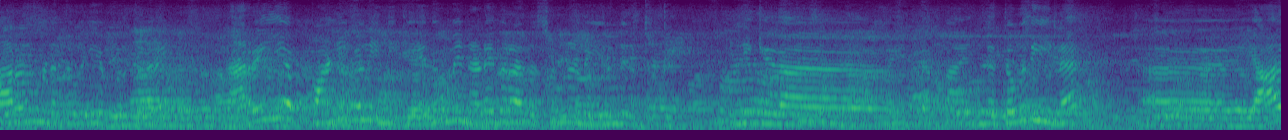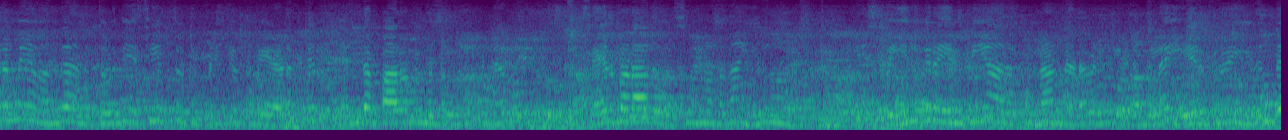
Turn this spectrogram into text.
பாராளுமன்ற தொகுதியை பொறுத்தவரை நிறைய பணிகள் இன்னைக்கு எதுவுமே நடைபெறாத சூழ்நிலை இருந்துகிட்டு இருக்கு. இன்னைக்கு இந்த தொகுதியில் யாருமே வந்து அந்த தொகுதியை சீர்தூக்கி பிடிக்கக்கூடிய இடத்தில் எந்த பாராளுமன்ற உறுப்பினரும் செயல்படாத ஒரு சூழ்நிலை தான் இருந்துச்சு. இப்போ இருக்கிற எம்பியும் அதுக்கு உண்டான நடவடிக்கை எடுக்கல. ஏற்கனவே இருந்த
